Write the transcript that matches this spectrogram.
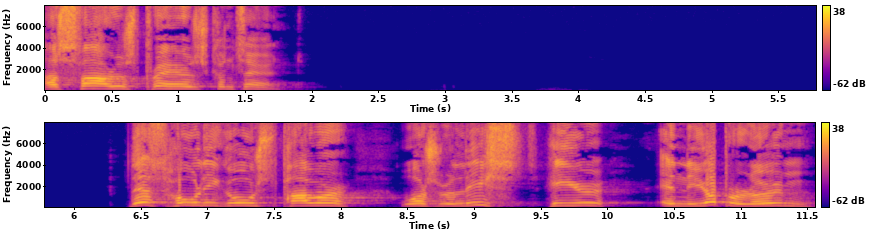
as far as prayer is concerned. This Holy Ghost power was released here in the upper room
